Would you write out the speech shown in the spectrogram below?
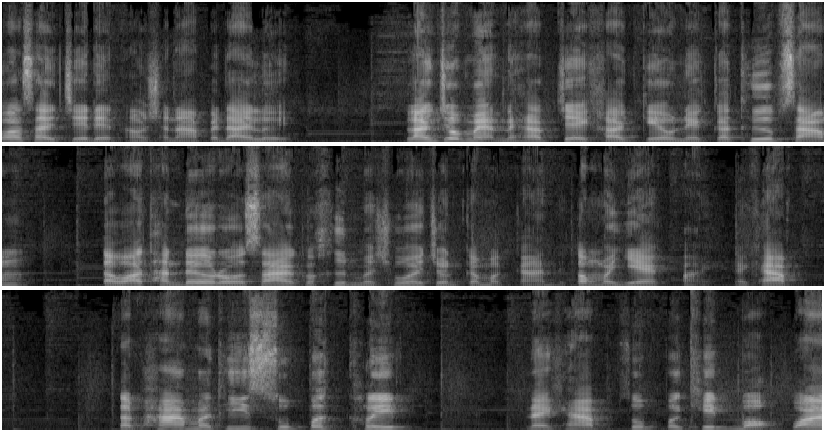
ก็ใส่เจเด็ดเอาชนะไปได้เลย หลังจบแมตช์นะครับเจดคาเกลเนี่ยกระทืบซ้ำ แต่ว่าทันเดอร์โรซาก็ขึ้นมาช่วยจนกรรมการต้องมาแยกไปนะครับตัดภาพมาที่ซูเปอร์คลิปนะครับซูเปอร์คลิปบอกว่า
